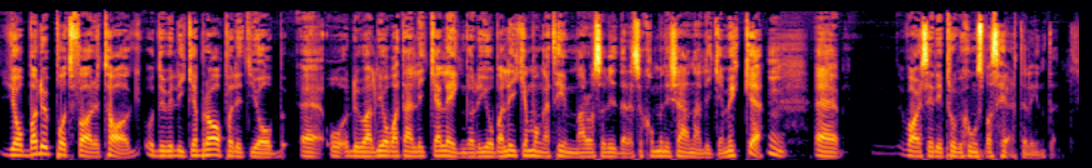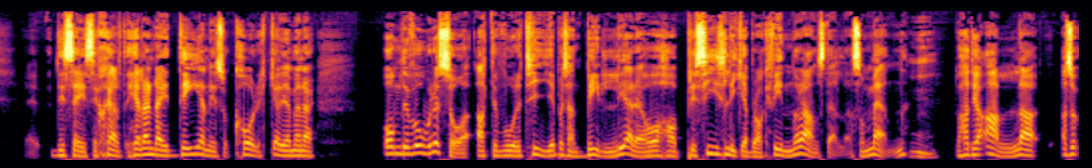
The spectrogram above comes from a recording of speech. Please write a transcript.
jobbar du på ett företag och du är lika bra på ditt jobb eh, och du har jobbat där lika länge och du jobbar lika många timmar och så vidare så kommer ni tjäna lika mycket. Mm. Eh, vare sig det är provisionsbaserat eller inte. Eh, det säger sig självt. Hela den där idén är så korkad. Jag menar, om det vore så att det vore 10% billigare att ha precis lika bra kvinnor anställda som män, mm. då hade jag alla, alltså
